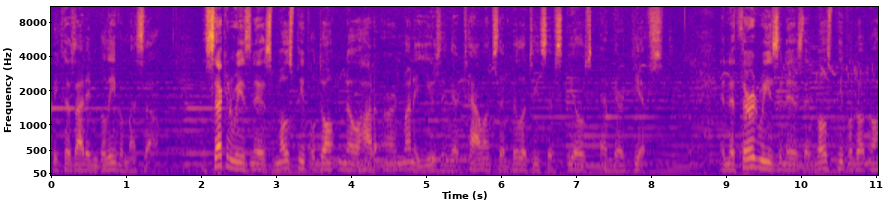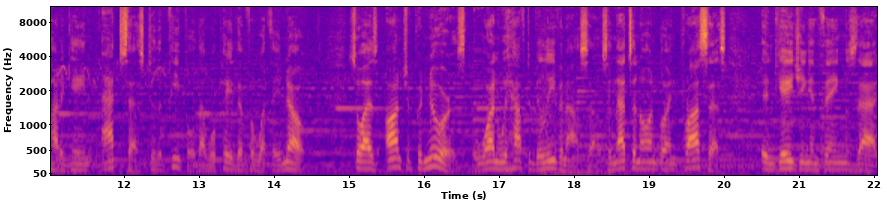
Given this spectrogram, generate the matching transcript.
because I didn't believe in myself. The second reason is most people don't know how to earn money using their talents, their abilities, their skills, and their gifts. And the third reason is that most people don't know how to gain access to the people that will pay them for what they know. So as entrepreneurs, one, we have to believe in ourselves, and that's an ongoing process, engaging in things that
